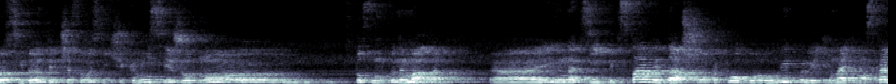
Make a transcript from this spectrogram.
розслідування тимчасової слідчої комісії жодного стосунку не мали. Е, І на цій підставі, давши таку обурливу відповідь, Геннадій Москаль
